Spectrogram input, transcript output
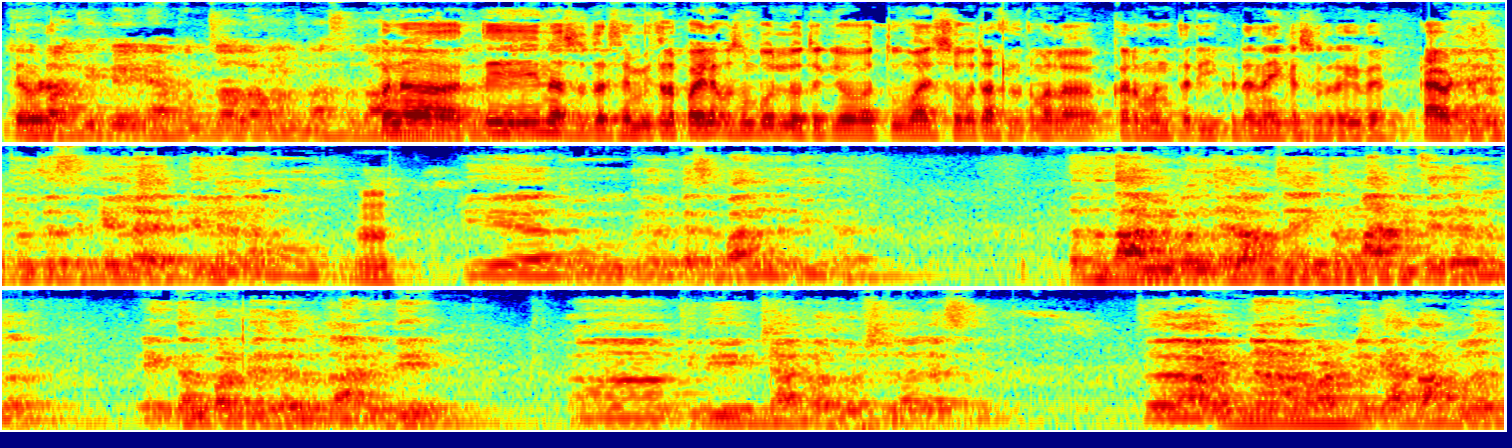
तेवढं तेवढं- बाकी काही नाही आपण चला म्हटलं असतं तर पण आपण- ते हे ना सुदर्शन मी तुला पहिल्यापासून बोललो होतो की बाबा तू माझ्यासोबत असलं तर मला करमन तरी इकडं नाही का सुरविबाई काय वाटतं तुला? तू जसं केलं केलं ना भाऊ, हम्म. की अं, तू घर कसं बांधलं तिथं? तसंच आम्ही पण घर आमचं एकदम मातीचं घर होतं. एकदम पडकं घर होतं. आणि ते अं, किती चार पाच वर्ष झाले असेल. तर आई नानाला वाटलं की आता आपलं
